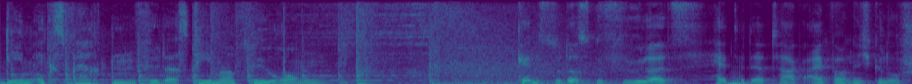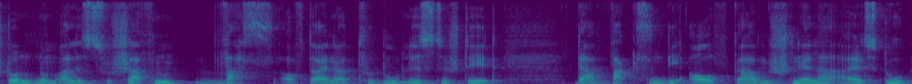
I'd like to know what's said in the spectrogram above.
dem Experten für das Thema Führung. Kennst du das Gefühl, als hätte der Tag einfach nicht genug Stunden, um alles zu schaffen, was auf deiner To-Do-Liste steht? Da wachsen die Aufgaben schneller, als du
